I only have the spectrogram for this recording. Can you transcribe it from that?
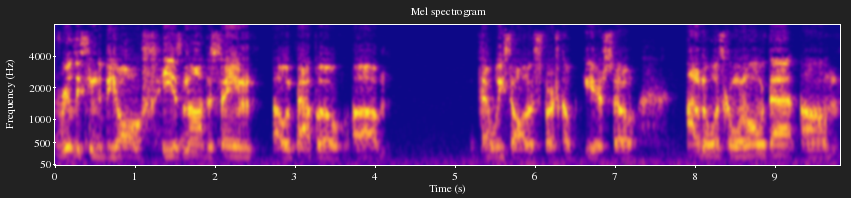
really seem to be off. He is not the same Owen Pappoe um, that we saw this first couple of years. So I don't know what's going on with that, um,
